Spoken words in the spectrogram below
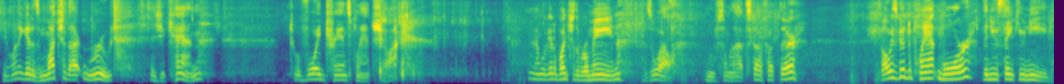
You want to get as much of that root as you can to avoid transplant shock. And we'll get a bunch of the romaine as well. Move some of that stuff up there. It's always good to plant more than you think you need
